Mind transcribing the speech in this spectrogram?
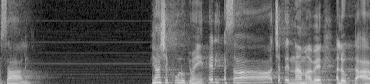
အစားလေ ဘုရားရှိခိုးလို့ပြောရင်အဲ့ဒီအစာချက်တဲ့နားမှာပဲအလုတ်တအား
